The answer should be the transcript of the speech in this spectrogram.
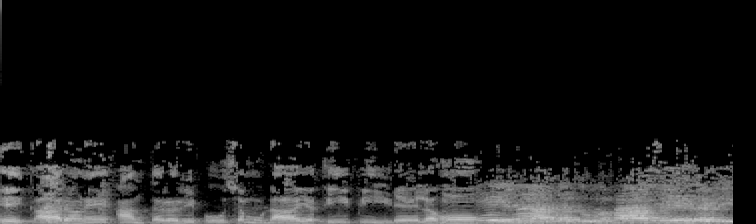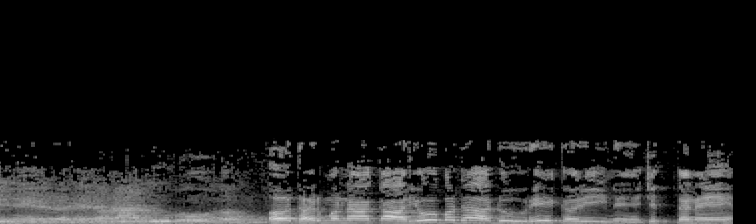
એ કારણે આંતર રીપુ સમુદાયથી પીડેલ હું. અધર્મના કાર્યો બધા દૂરે કરીને ચિત્તને.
